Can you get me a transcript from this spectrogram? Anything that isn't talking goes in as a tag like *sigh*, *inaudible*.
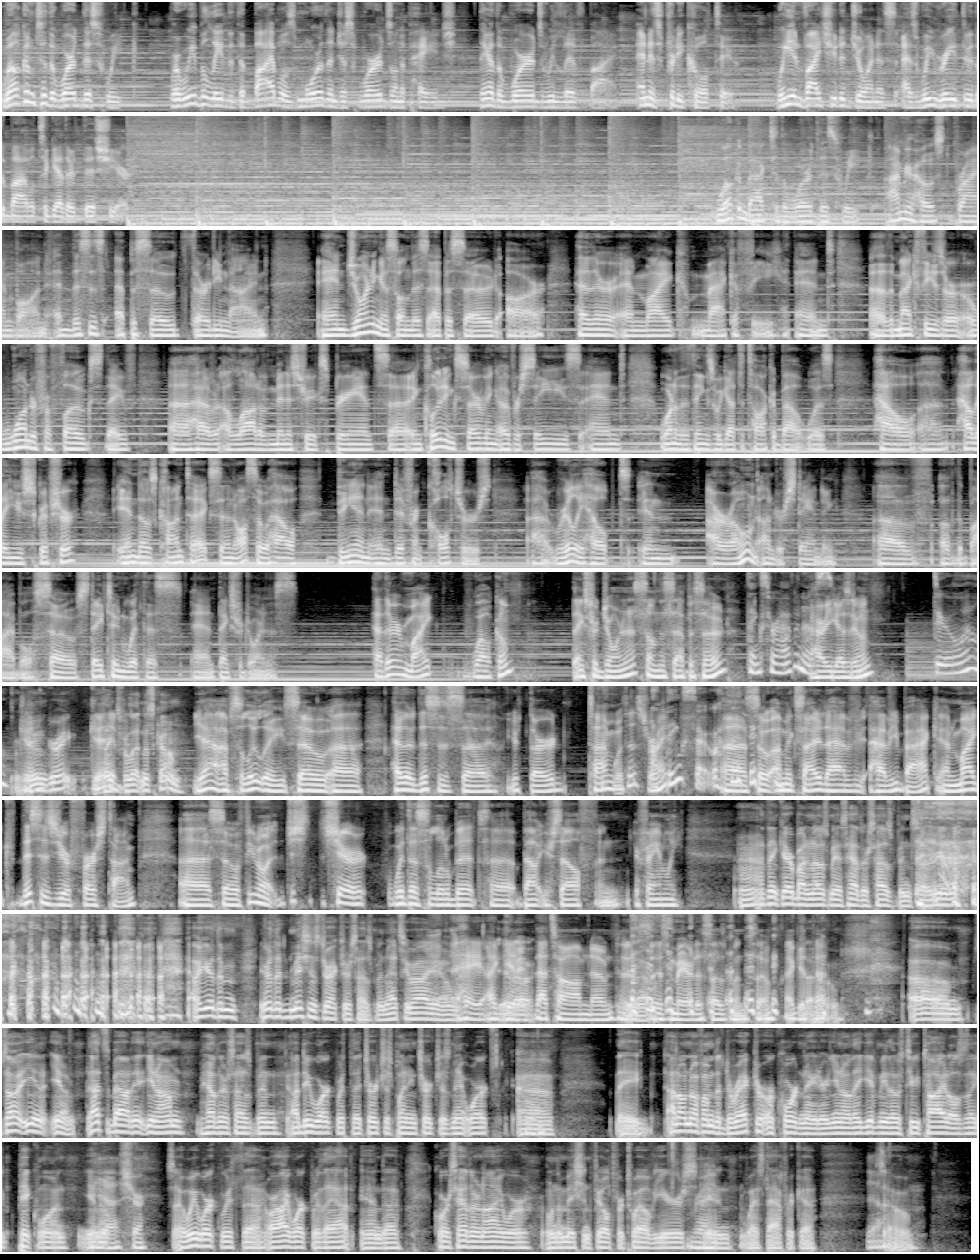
Welcome to the Word This Week, where we believe that the Bible is more than just words on a page. They are the words we live by, and it's pretty cool too. We invite you to join us as we read through the Bible together this year. Welcome back to the Word This Week. I'm your host, Bryan Vaughn, and this is episode 39. And joining us on this episode are Heather and Mike McAfee. And uh, the McAfees are, are, wonderful folks. They've uh, had a lot of ministry experience, uh, including serving overseas. And one of the things we got to talk about was how uh, how they use Scripture in those contexts, and also how being in different cultures uh, really helped in our own understanding of of the Bible. So stay tuned with us, and thanks for joining us. Heather, Mike, welcome. Thanks for joining us on this episode. Thanks for having us. How are you guys doing? Doing well. We're Good. doing great. Good. Thanks for letting us come. Yeah, absolutely. So, uh, Heather, this is uh, your third time with us, right? I think so. uh, *laughs* so I'm excited to have have you back. And Mike, this is your first time. Uh, so if you want, just share with us a little bit uh, about yourself and your family. I think everybody knows me as Heather's husband, so you know. *laughs* oh, you're the you're the missions director's husband. That's who I am. Hey, I get know. it. That's how I'm known as, as Meredith's husband. So I get so, that. Um, so you know, you know, that's about it. You know, I'm Heather's husband. I do work with the Churches Planting Churches Network. Cool. Uh, they, I don't know if I'm the director or coordinator. You know, they give me those two titles. They pick one. You know. Yeah, sure. So we work with, uh, or I work with that, and uh, of course Heather and I were on the mission field for 12 years right. in West Africa. Yeah. So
